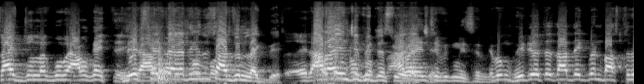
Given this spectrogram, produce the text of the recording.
চারজন লাগবে আলগাইতে লেগ সাইড জায়গাতে কিন্তু চারজন লাগবে। আড়াই ইঞ্চি ফিটনেস আড়াই ইঞ্চি ফিটনেস এবং ভিডিওতে যা দেখবেন বাস্তবে।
